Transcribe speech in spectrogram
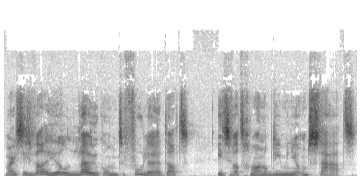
maar het is wel heel leuk om te voelen dat iets wat gewoon op die manier ontstaat...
